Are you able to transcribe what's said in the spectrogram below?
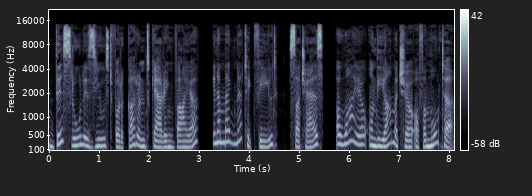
This rule is used for a current-carrying wire in a magnetic field, such as a wire on the armature of a motor.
